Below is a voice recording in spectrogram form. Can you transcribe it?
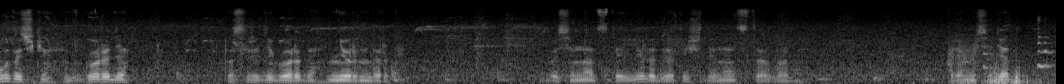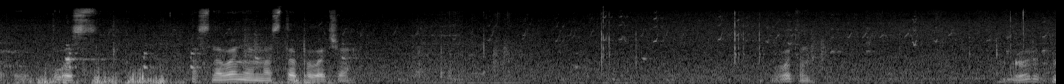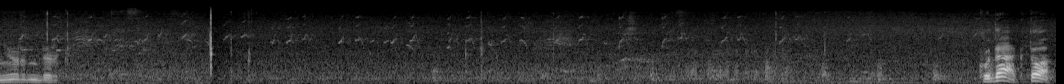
уточки в городе, посреди города, Нюрнберг. 18 июля 2012 года. Прямо сидят у ос- основания моста Палача. Вот он. Город Нюрнберг. Куда? Кто?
